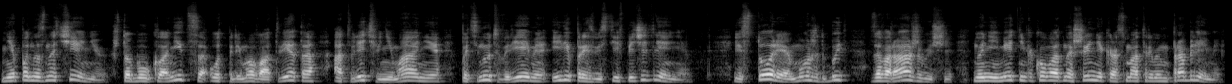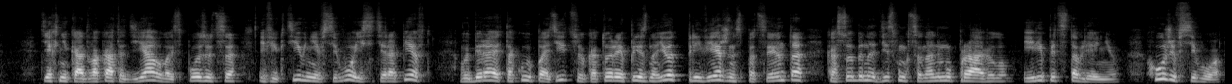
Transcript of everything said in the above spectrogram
не по назначению, чтобы уклониться от прямого ответа, отвлечь внимание, потянуть время или произвести впечатление. История может быть завораживающей, но не иметь никакого отношения к рассматриваемой проблеме. Техника адвоката дьявола используется эффективнее всего, если терапевт выбирает такую позицию, которая признает приверженность пациента к особенно дисфункциональному правилу или представлению. Хуже всего,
